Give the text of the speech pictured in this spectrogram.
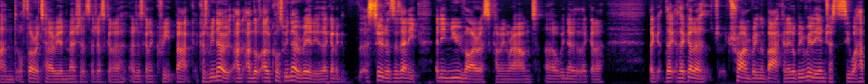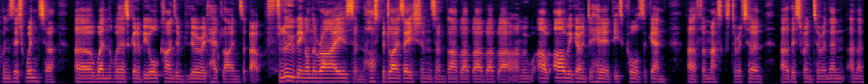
and authoritarian measures are just going to are just going to creep back. Because we know and, and of course we know really they're going to as soon as there's any any new virus coming around uh, we know that they're going to they're, they're going to try and bring them back, and it'll be really interesting to see what happens this winter uh, when, when there's going to be all kinds of lurid headlines about flu being on the rise and hospitalizations and blah blah blah blah blah. I mean, are, are we going to hear these calls again uh, for masks to return uh, this winter, and then and then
